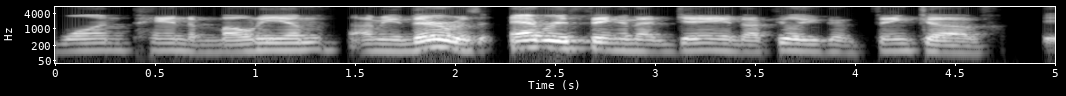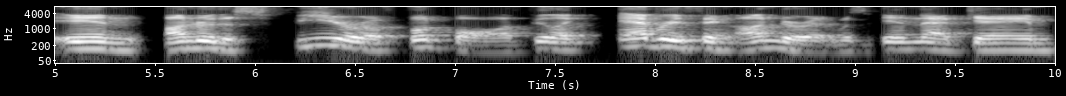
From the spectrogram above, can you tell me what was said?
one pandemonium. I mean, there was everything in that game that I feel you can think of in under the sphere of football. I feel like everything under it was in that game.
